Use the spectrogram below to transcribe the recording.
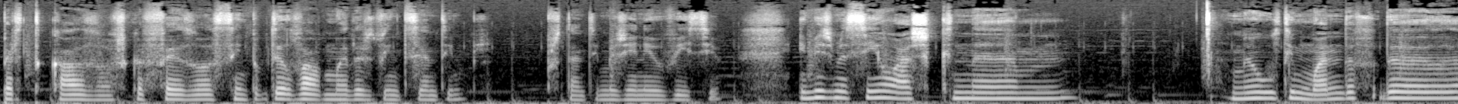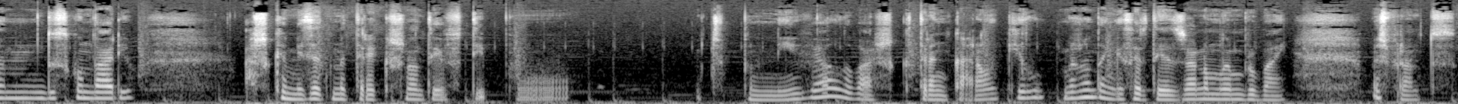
perto de casa, aos cafés ou assim, para poder levar moedas de 20 cêntimos. Portanto, imaginem o vício. E mesmo assim, eu acho que na, no meu último ano da, da, do secundário, acho que a mesa de matrecos não teve tipo disponível. Eu acho que trancaram aquilo, mas não tenho a certeza, já não me lembro bem. Mas pronto,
